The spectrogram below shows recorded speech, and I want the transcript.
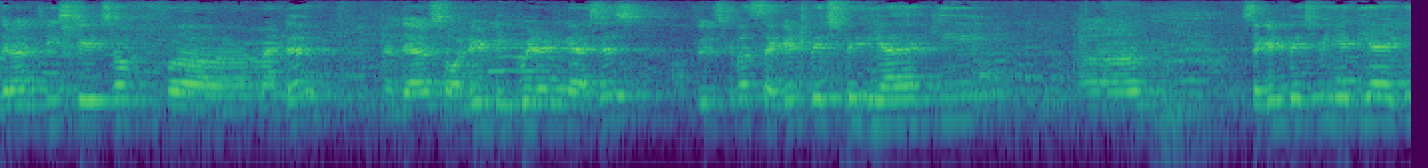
there are three states of matter they are solid liquid and gases फिर उसके बाद सेकंड पेज पे दिया है कि सेकंड पेज पे ये दिया है कि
